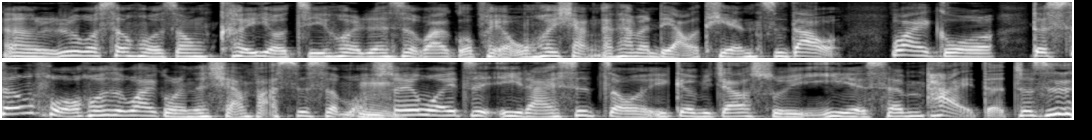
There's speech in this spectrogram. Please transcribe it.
嗯、呃，如果生活中可以有机会认识外国朋友，我会想跟他们聊天，知道外国的生活或是外国人的想法是什么。嗯、所以我一直以来是走一个比较属于野生派的，就是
